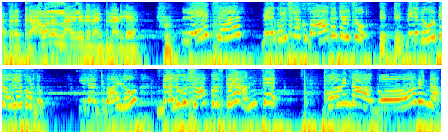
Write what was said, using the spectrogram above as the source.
అతను కావాలని లాగలేదని అంటున్నాడుగా. లేదు సార్ వీళ్ళ గురించి నాకు బాగా తెలుసు. ఏ- ఏ- వీళ్ళని ఊరికే వదిలేకూడదు. ఇలాంటి వాళ్ళు నలుగురు షాప్ వస్తే అంతే. గోవిందా గోవిందా.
